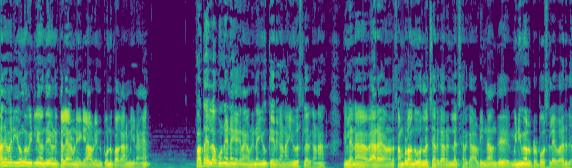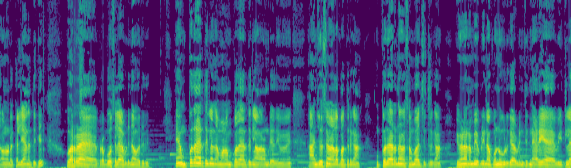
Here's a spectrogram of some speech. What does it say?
அதே மாதிரி இவங்க வீட்லேயும் வந்து இவனுக்கு கல்யாணம் பண்ணி வைக்கலாம் அப்படின்னு பொண்ணு பார்க்க ஆரம்பிக்கிறாங்க. பார்த்தா எல்லா பொண்ணும் என்ன கேட்குறாங்க அப்படின்னா யூகே இருக்கானா யூஎஸ்ல இருக்கானா இல்லைன்னா வேற அவனோட சம்பளம் வந்து ஒரு லட்சம் இருக்கா ரெண்டு லட்சம் இருக்கா அப்படின்னா வந்து மினிமம் ப்ரப்போசலே வருது. அவனோட கல்யாணத்துக்கு வர்ற ப்ரப்போசலே அப்படிதான் வருது. ஏன் முப்பதாயிரத்துக்குலாம் சம்பளம் முப்பதாயிரத்துக்குலாம் வர முடியாது? இவன் அஞ்சு வருஷம் வேலை பார்த்துருக்கான். முப்பதாயிரம் தான் அவன் சம்பாதிச்சிட்டு இருக்கான். இவனை நம்பி எப்படி நான் பொண்ணு கொடுக்க அப்படின்ட்டு நிறைய வீட்டில்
